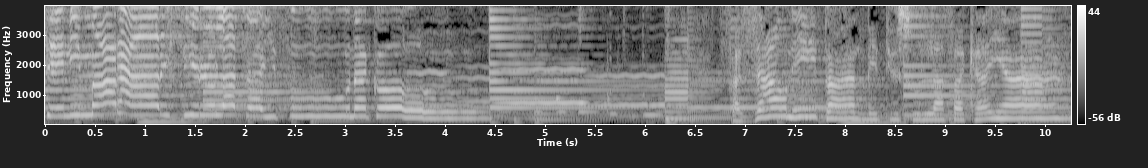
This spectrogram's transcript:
teny marary sy reo latsa ifonako fa zaho nebany mety osolafaka iany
